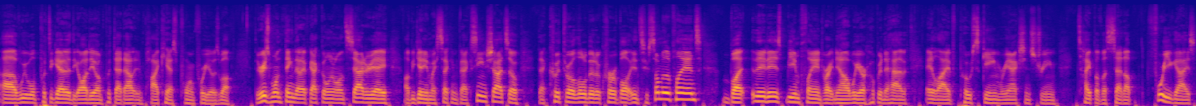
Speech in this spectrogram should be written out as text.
uh, we will put together the audio and put that out in podcast form for you as well. There is one thing that I've got going on Saturday. I'll be getting my second vaccine shot, so that could throw a little bit of curveball into some of the plans, but it is being planned right now. We are hoping to have a live post game reaction stream type of a setup for you guys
